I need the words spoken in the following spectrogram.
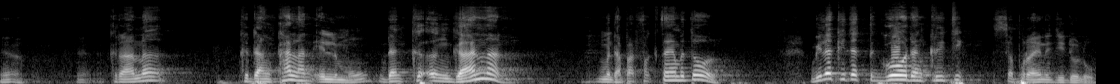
Ya. ya. Kerana kedangkalan ilmu dan keengganan mendapat fakta yang betul. Bila kita tegur dan kritik Sapura Energy dulu,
